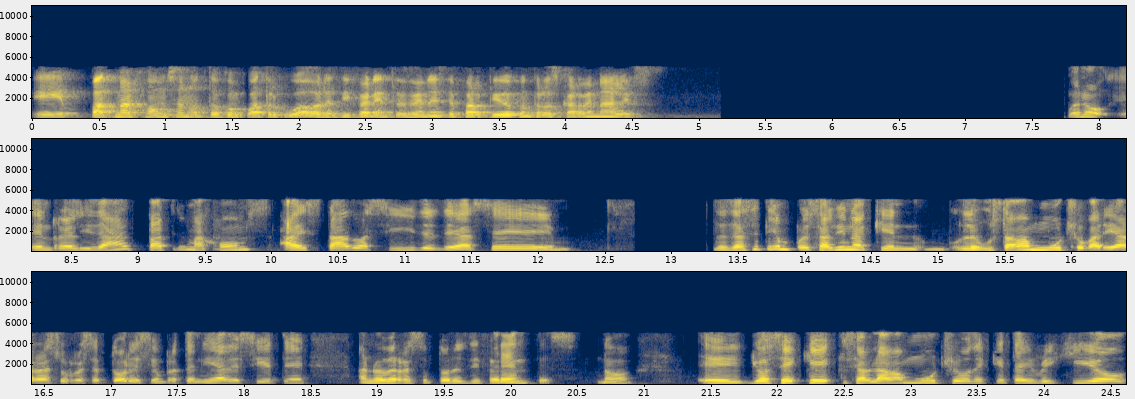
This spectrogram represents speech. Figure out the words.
eh, Pat Mahomes anotó con cuatro jugadores diferentes en este partido contra los Cardenales. Bueno, en realidad Patrick Mahomes ha estado así desde hace desde hace tiempo. Es alguien a quien le gustaba mucho variar a sus receptores. Siempre tenía de siete a nueve receptores diferentes, ¿no? Eh, yo sé que, se hablaba mucho de que Tyreek Hill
